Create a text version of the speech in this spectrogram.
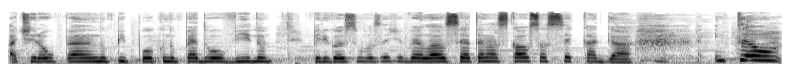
atirou o pé no pipoco, no pé do ouvido. Perigoso se você estiver lá, você até nas calças se cagar. Então,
